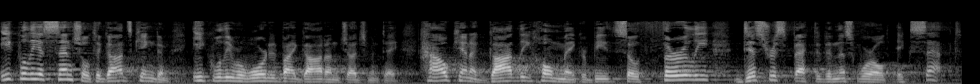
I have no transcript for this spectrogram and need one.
equally essential to God's kingdom, equally rewarded by God on Judgment Day. How can a godly homemaker be so thoroughly disrespected in this world except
